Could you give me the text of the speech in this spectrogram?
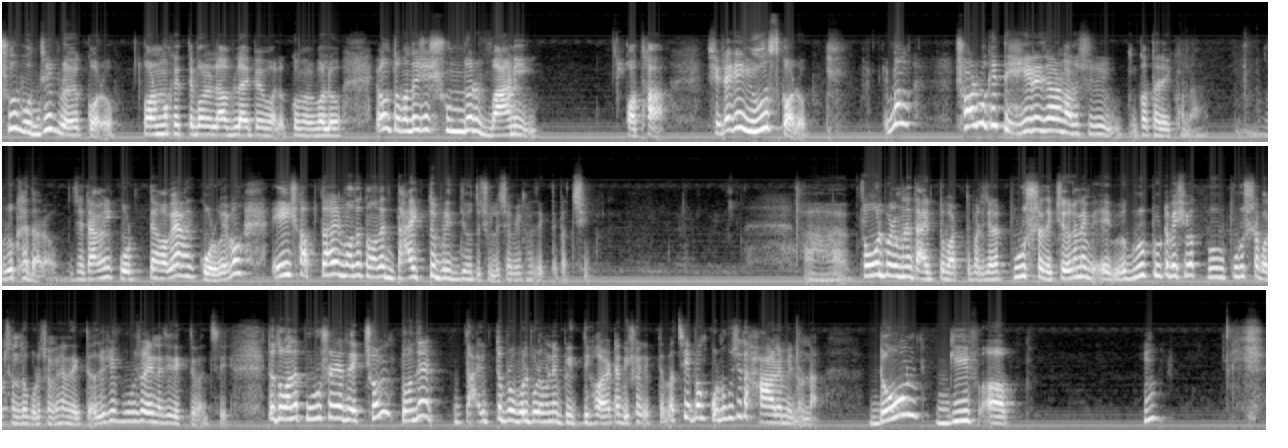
সুবুদ্ধি প্রয়োগ করো। কর্মক্ষেত্রে বলো লাভ লাইফে বলো বলো, এবং তোমাদের যে সুন্দর বাণী, কথা, সেটাকে ইউজ করো। এবং সর্বক্ষেত্রে হেরে যাওয়ার মানুষের কথা রেখো না। রুখে দাঁড়াও, যেটা আমি করতে হবে, আমি করব। এবং এই সপ্তাহের মধ্যে তোমাদের দায়িত্ব বৃদ্ধি হতে চলেছে, আমি এখানে দেখতে পাচ্ছি। প্রবল পরিমাণে দায়িত্ব বাড়তে পারে, যারা পুরুষরা দেখছ। এখানে গ্রুপ টুটা বেশিরভাগ পুরু- পুরুষরা পছন্দ করেছ এখানে দেখতে পাচ্ছি। সেই পুরুষের এনার্জি দেখতে পাচ্ছি। তো তোমাদের পুরুষরা দেখছ, তোমাদের দায়িত্ব প্রবল পরিমাণে বৃদ্ধি হওয়ার একটা বিষয় দেখতে পাচ্ছি, এবং কোনো কিছুতে হার মেনো না। Don't give up hmm?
